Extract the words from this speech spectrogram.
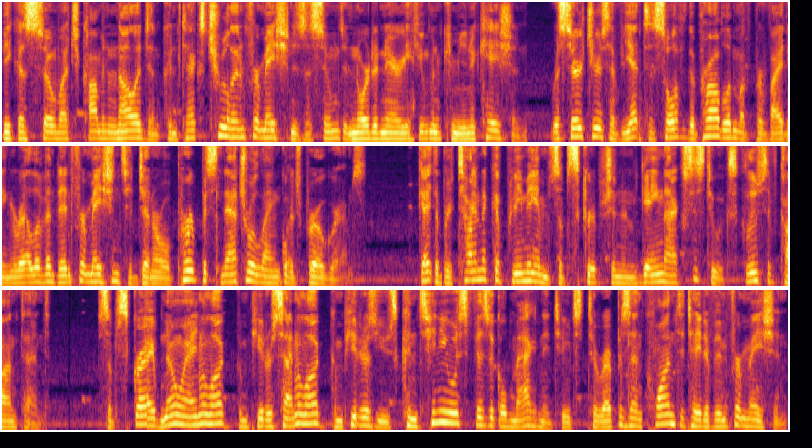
Because so much common knowledge and contextual information is assumed in ordinary human communication, researchers have yet to solve the problem of providing relevant information to general-purpose natural language programs. Get the Britannica Premium subscription and gain access to exclusive content. Subscribe No Analog Computers Analog computers use continuous physical magnitudes to represent quantitative information.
